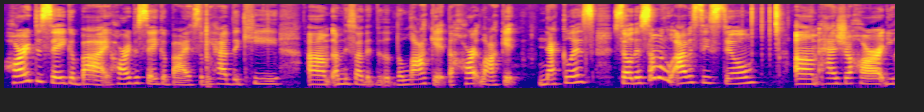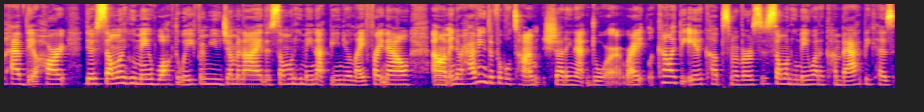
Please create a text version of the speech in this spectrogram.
hard to say goodbye hard to say goodbye so we have the key um i'm sorry the, the, the locket the heart locket necklace so there's someone who obviously still um, has your heart, you have their heart. There's someone who may have walked away from you, Gemini. There's someone who may not be in your life right now, um, and they're having a difficult time shutting that door, right? Kind of like the Eight of Cups in reverse. This is someone who may want to come back because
